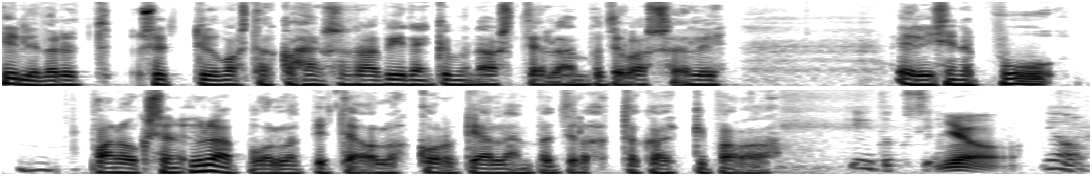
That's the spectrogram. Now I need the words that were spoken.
hiilivedyt syttyy vasta 850 asteen lämpötilassa, eli, eli sinne puu, panoksen yläpuolella pitää olla korkea lämpötila, että kaikki palaa. Kiitoksia. Joo. Joo.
